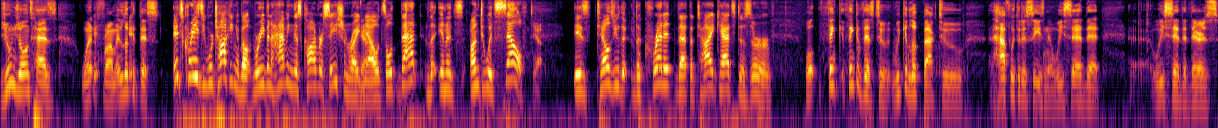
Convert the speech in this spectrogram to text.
June Jones has went from. And look at this. It's crazy. We're talking about. We're even having this conversation right Yeah. now. So that in its unto itself Yeah. is tells you the, the credit that the Ticats deserve. Well, think think of this too. We can look back to halfway through the season, and we said that uh, we said that there's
